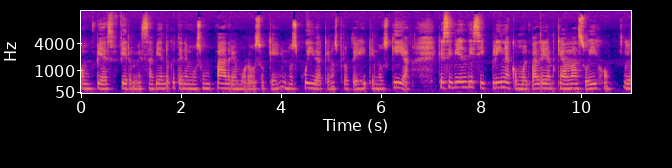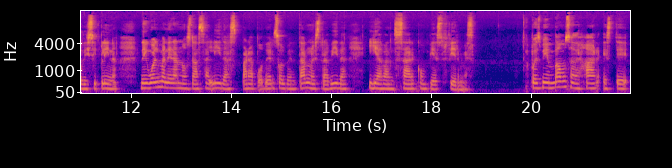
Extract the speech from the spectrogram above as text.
con pies firmes, sabiendo que tenemos un Padre amoroso que nos cuida, que nos protege, que nos guía, que si bien disciplina como el Padre que ama a su Hijo, lo disciplina, de igual manera nos da salidas para poder solventar nuestra vida y avanzar con pies firmes. Pues bien, vamos a dejar este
